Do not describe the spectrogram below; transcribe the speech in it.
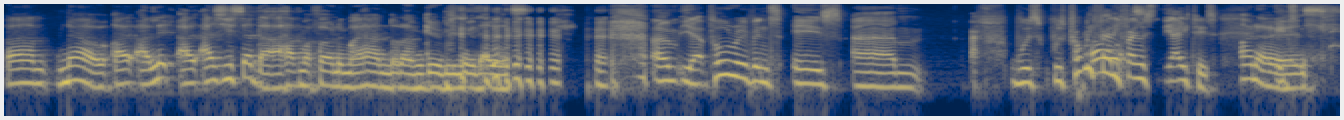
Um, no, I, I, li- I, as you said that, I have my phone in my hand and I'm googling who that is. um, yeah, Paul Reubens is um, was was probably oh, fairly famous in the eighties. I know who it's, is.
